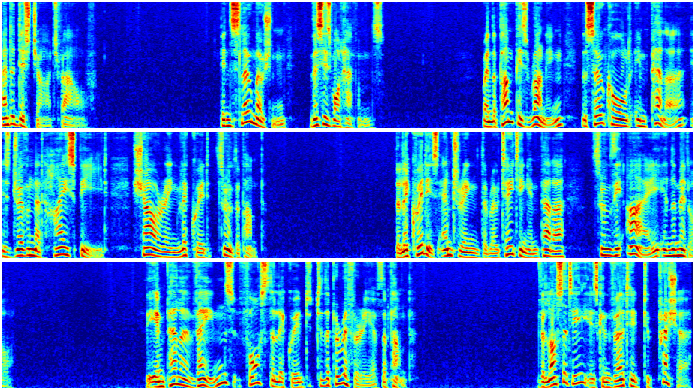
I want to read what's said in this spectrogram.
and a discharge valve. In slow motion, this is what happens. When the pump is running, the so-called impeller is driven at high speed, showering liquid through the pump. The liquid is entering the rotating impeller through the eye in the middle. The impeller vanes force the liquid to the periphery of the pump. Velocity is converted to pressure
